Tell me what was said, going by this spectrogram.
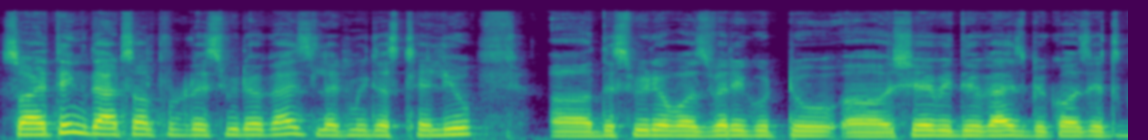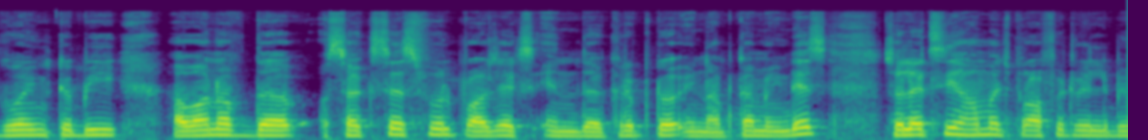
So i think that's all for today's video guys. Let me just tell you uh, this video was very good to uh, share with you guys because it's going to be uh, one of the successful projects in the crypto in upcoming days. So let's see how much profit will be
